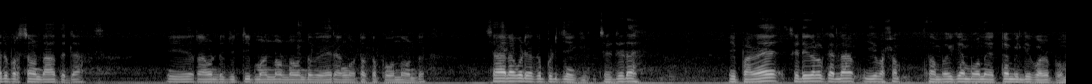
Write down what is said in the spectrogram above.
ഒരു പ്രശ്നം ഉണ്ടാകത്തില്ല. ഈ റൗണ്ട് ചുറ്റി മണ്ണുള്ളതുകൊണ്ട് വേര് അങ്ങോട്ടൊക്കെ പോകുന്നതുകൊണ്ട് ശാലം കൂടിയൊക്കെ പിടിച്ച് നിൽക്കും. ചെടിയുടെ ഈ പഴയ ചെടികൾക്കെല്ലാം ഈ വർഷം സംഭവിക്കാൻ പോകുന്ന ഏറ്റവും വലിയ കുഴപ്പം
